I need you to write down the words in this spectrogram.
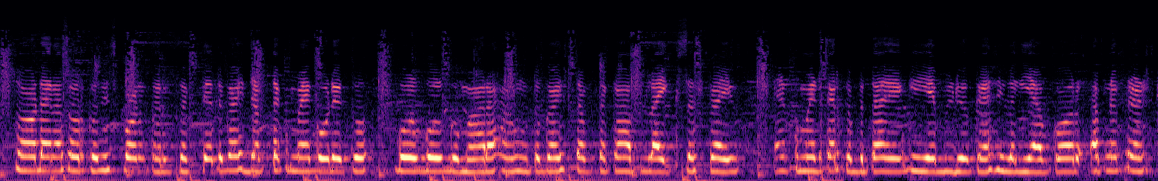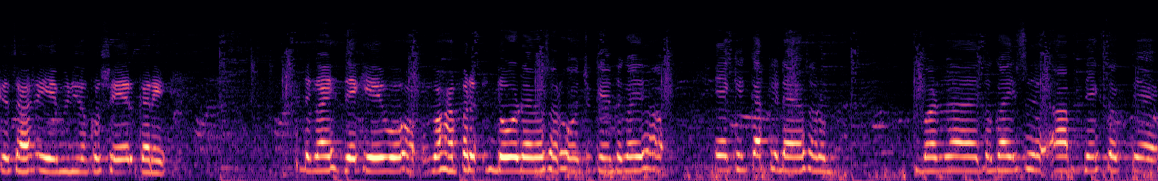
सौ डायनासोर को भी स्पॉन कर सकते हैं। तो गाइस जब तक मैं घोड़े को गोल गोल घुमा रहा हूँ तो गाइस तब तक आप लाइक सब्सक्राइब एंड कमेंट करके बताएँ कि ये वीडियो कैसी लगी आपको और अपने फ्रेंड्स के साथ ये वीडियो को शेयर करें। तो गाइस देखिए, वो वहाँ पर दो डायनासोर हो चुके हैं। तो गाइस एक एक करके डायनासोर बढ़ रहा है। तो गाइस आप देख सकते हैं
